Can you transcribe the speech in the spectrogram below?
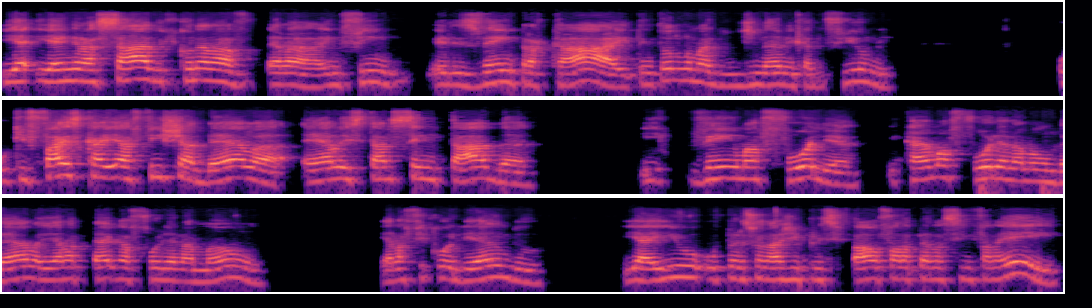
e, é, e, é, engraçado que quando ela, ela enfim, eles vêm para cá e tem toda uma dinâmica do filme, o que faz cair a ficha dela é ela estar sentada e vem uma folha e cai uma folha na mão dela e ela pega a folha na mão ela fica olhando e aí o, o personagem principal fala para ela assim, fala, ei,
